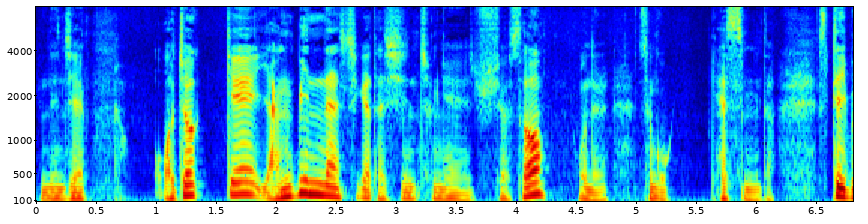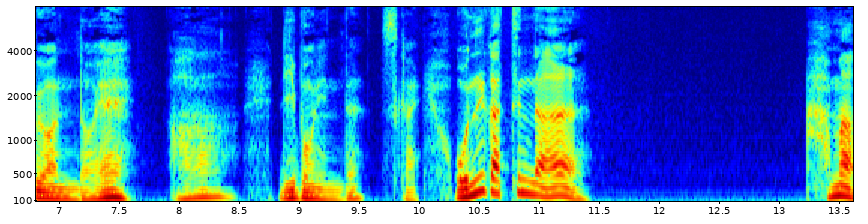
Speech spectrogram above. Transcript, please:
근데 이제 어저께 양빈나 씨가 다시 신청해 주셔서 오늘 선곡했습니다. 스티비 원더의 아, Ribbon in the Sky. 오늘 같은 날 아마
